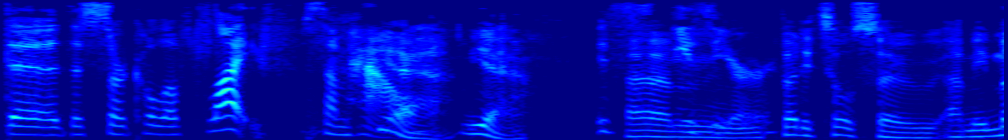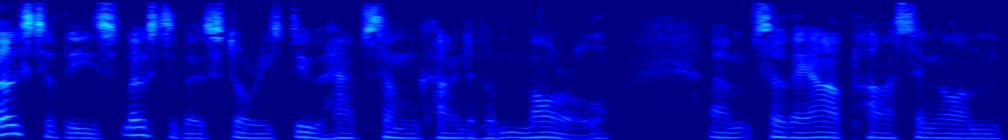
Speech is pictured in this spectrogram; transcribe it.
the the circle of life somehow. Yeah, yeah. It's Um, easier. But it's also, I mean, most of these, most of those stories do have some kind of a moral. Um, so they are passing on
